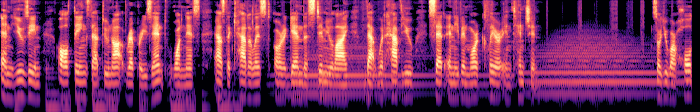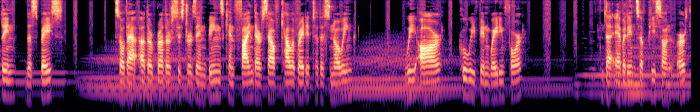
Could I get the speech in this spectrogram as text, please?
and using all things that do not represent oneness as the catalyst or again the stimuli that would have you set an even more clear intention. So you are holding the space so that other brothers, sisters, and beings can find their self calibrated to this knowing. We are who we've been waiting for. The evidence of peace on earth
